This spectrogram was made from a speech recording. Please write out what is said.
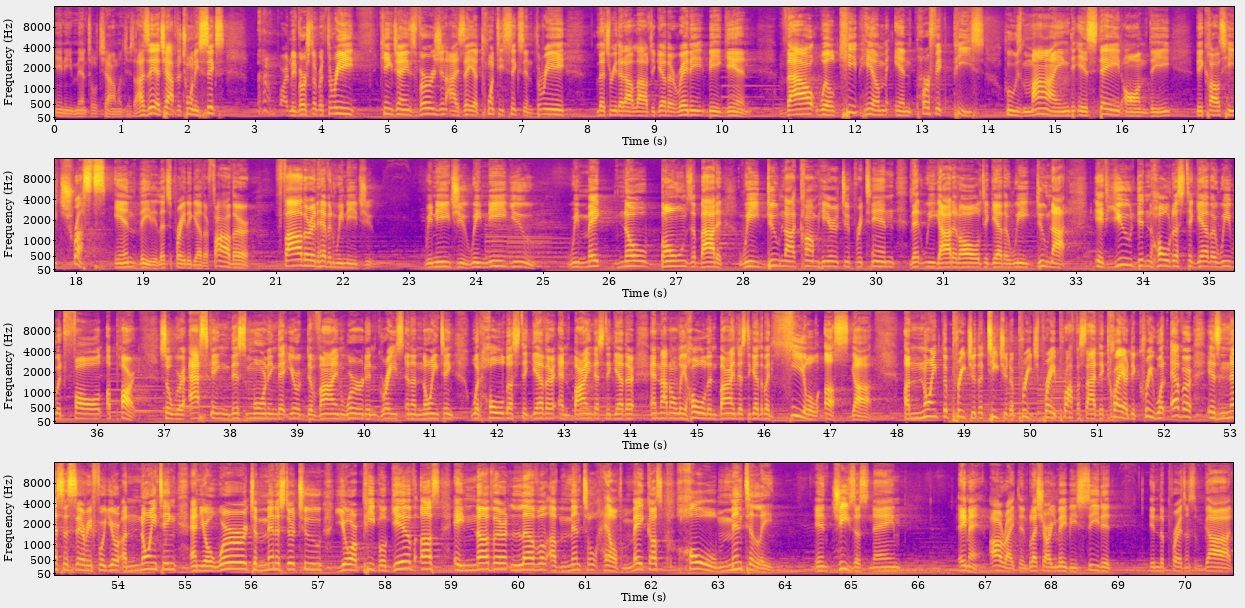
any mental challenges. Isaiah chapter 26, pardon me, verse number 3, King James Version, Isaiah 26 and 3. Let's read that out loud together. Ready, begin. Thou wilt keep him in perfect peace, whose mind is stayed on thee, because he trusts in thee. Let's pray together. Father, Father in heaven, we need you. We need you. We need you. We make no bones about it. We do not come here to pretend that we got it all together. We do not. If you didn't hold us together, we would fall apart. So we're asking this morning that your divine word and grace and anointing would hold us together and bind us together, and not only hold and bind us together, but heal us, God. Anoint the preacher, the teacher to preach, pray, prophesy, declare, decree, whatever is necessary for your anointing and your word to minister to your people. Give us another level of mental health. Make us whole mentally. In Jesus' name, amen. All right, then. Bless you all. You may be seated in the presence of God.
